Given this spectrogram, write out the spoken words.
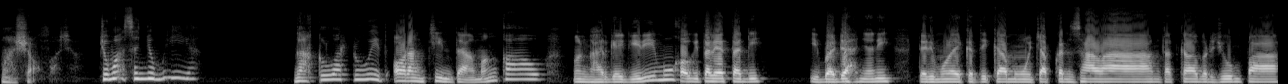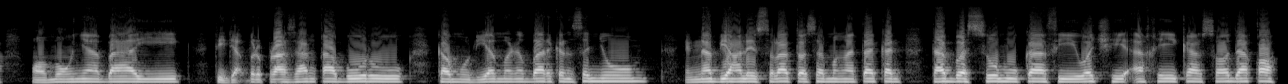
Masya Allah. Cuma senyum iya. Nggak keluar duit. Orang cinta sama. Menghargai dirimu. Kalau kita lihat tadi. Ibadahnya nih. Dari mulai ketika mengucapkan salam. Tatkala berjumpa. Ngomongnya baik. Tidak berprasangka buruk. Kemudian menebarkan senyum. Yang Nabi SAW mengatakan tabassumuka fi wajhi akhika sodaqah.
